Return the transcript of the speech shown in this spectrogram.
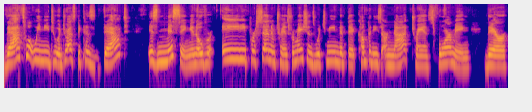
That's what we need to address because that is missing in over 80% of transformations, which mean that the companies are not transforming their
